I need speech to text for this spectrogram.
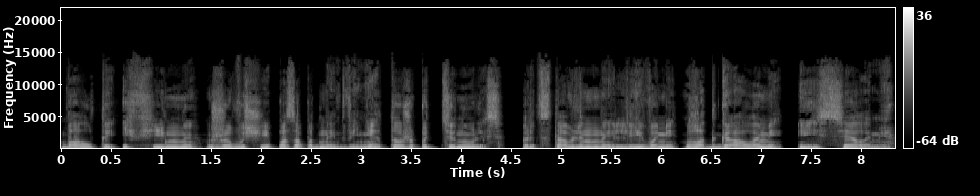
Балты и финны, живущие по западной Двине, тоже подтянулись представленные ливами, ладгалами и селами.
